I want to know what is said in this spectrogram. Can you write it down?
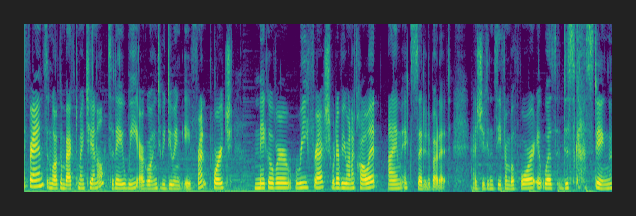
friends and welcome back to my channel. Today we are going to be doing a front porch makeover, refresh, whatever you want to call it. I'm excited about it. As you can see from before, it was disgusting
